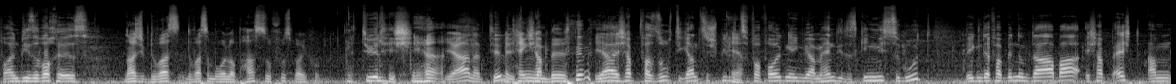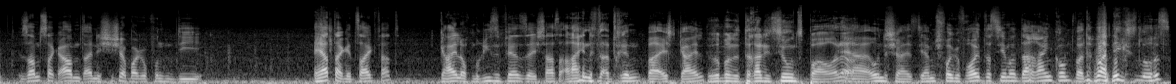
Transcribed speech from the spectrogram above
Vor allem diese Woche ist Najib, du warst, du warst im Urlaub. Hast du Fußball geguckt? natürlich. Ja. ja natürlich. Mit Ich hab, ja, ich habe versucht, die ganzen Spiele Ja. zu verfolgen irgendwie am Handy. Das ging nicht so gut wegen der Verbindung da, aber ich habe echt am Samstagabend eine Shisha-Bar gefunden, die Hertha gezeigt hat. Geil auf dem Riesenfernseher. Ich saß alleine da drin, war echt geil. Das ist aber eine Traditionsbar, oder? Ja, ohne Scheiß. Die haben mich voll gefreut, dass jemand da reinkommt, weil da war nichts los.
